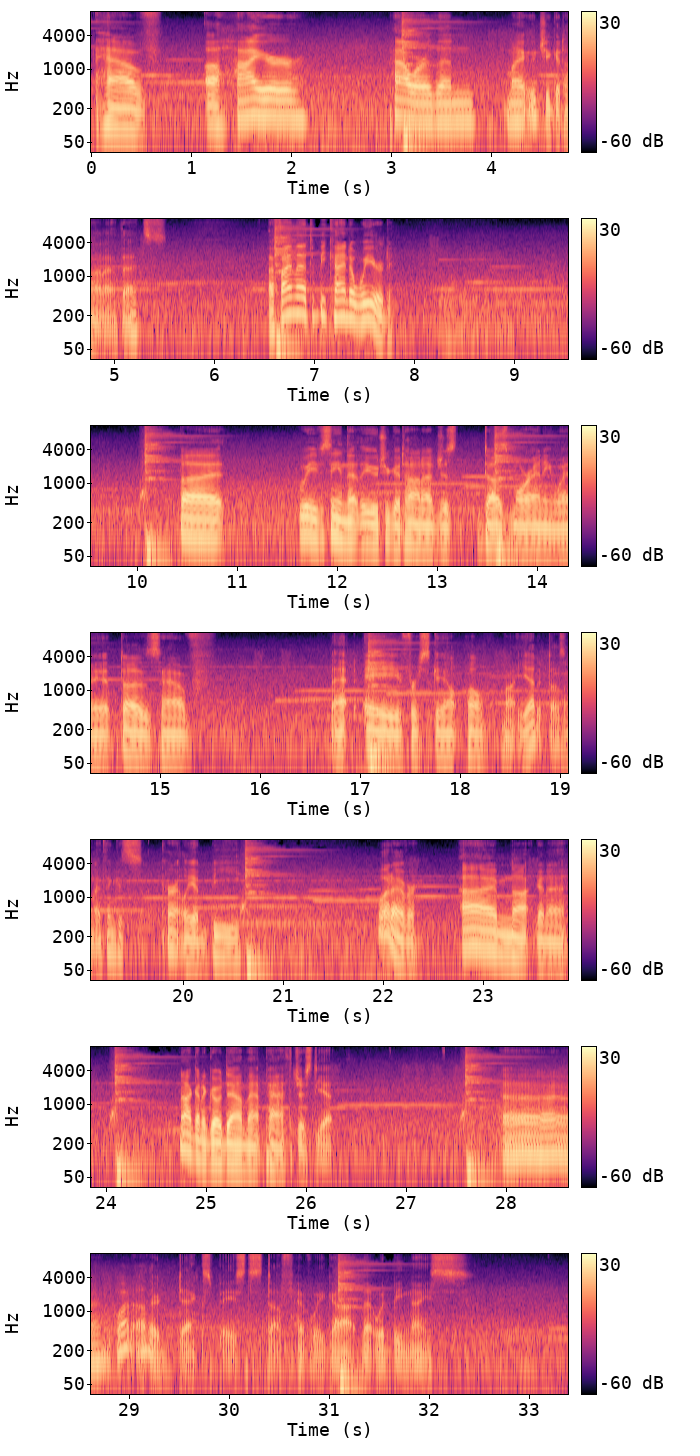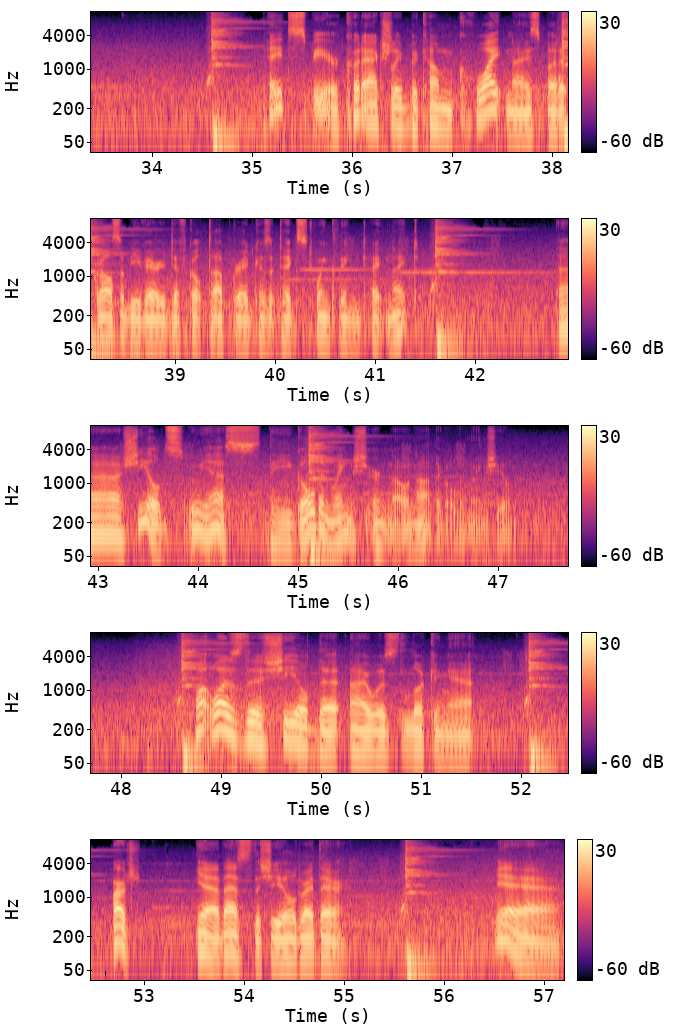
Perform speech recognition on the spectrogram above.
have a higher power than my Uchigatana. That's... I find that to be kind of weird. But we've seen that the Uchigatana just does more anyway. It does have that A for scale. Well, not yet it doesn't. I think it's currently a B. Whatever. I'm not gonna not gonna go down that path just yet. Uh, what other dex-based stuff have we got that would be nice? Pate's Spear could actually become quite nice, but it would also be very difficult to upgrade because it takes Twinkling Titanite. Uh, shields. Ooh, yes. The Golden Wing... Sh or no, not the Golden Wing Shield. What was the shield that I was looking at? Arch... Yeah, that's the shield right there. Yeah.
